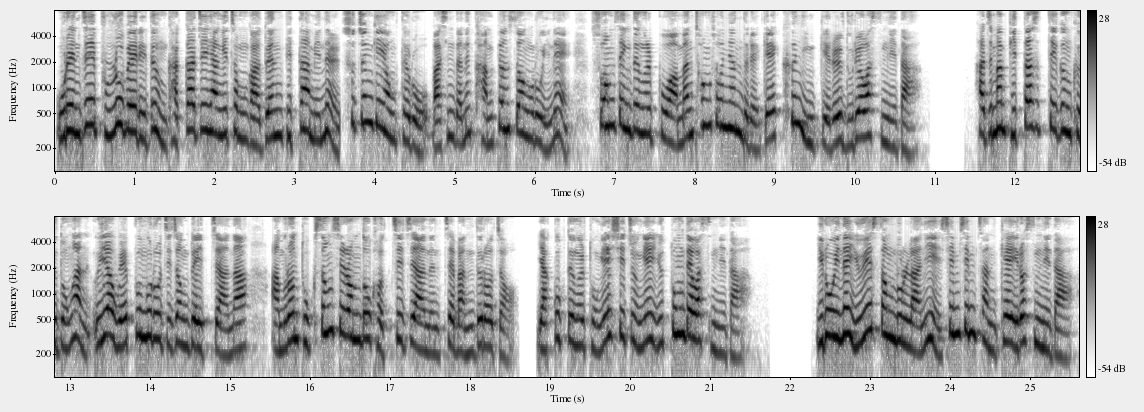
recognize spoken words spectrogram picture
오렌지, 블루베리 등 갖가지 향이 첨가된 비타민을 수증기 형태로 마신다는 간편성으로 인해 수험생 등을 포함한 청소년들에게 큰 인기를 누려왔습니다. 하지만 비타스틱은 그동안 의약 외품으로 지정돼 있지 않아 아무런 독성 실험도 거치지 않은 채 만들어져 약국 등을 통해 시중에 유통돼 왔습니다. 이로 인해 유해성 논란이 심심찮게 일었습니다.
